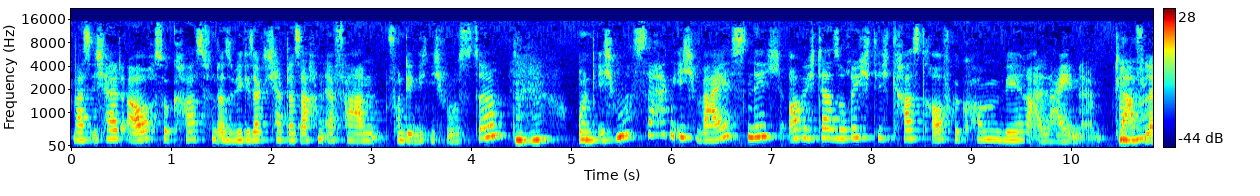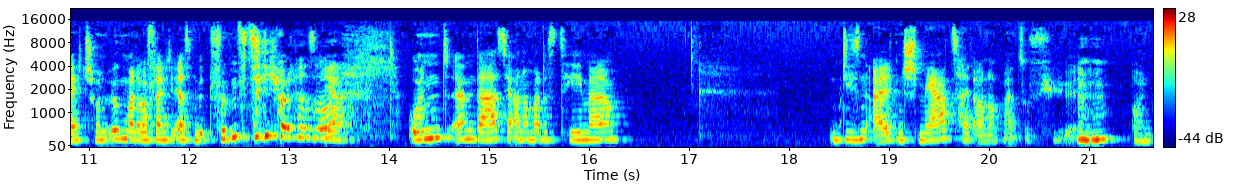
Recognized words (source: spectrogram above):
was ich halt auch so krass finde, also wie gesagt, ich habe da Sachen erfahren, von denen ich nicht wusste. Mhm. Und ich muss sagen, ich weiß nicht, ob ich da so richtig krass drauf gekommen wäre alleine. Klar, mhm. vielleicht schon irgendwann, aber vielleicht erst mit 50 oder so. Ja. Und ähm, da ist ja auch nochmal das Thema, diesen alten Schmerz halt auch nochmal zu fühlen. Mhm. Und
